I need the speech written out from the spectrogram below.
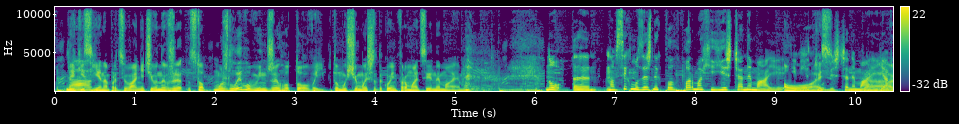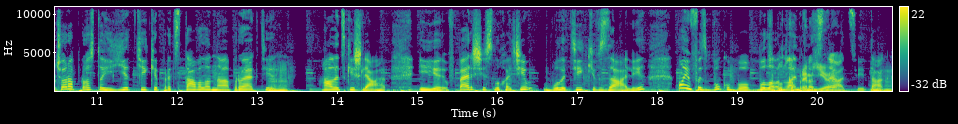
Так. Якісь є напрацювання, чи вони вже стоп? Можливо, він вже готовий, тому що ми ще такої інформації не маємо. Ну е, на всіх музичних платформах її ще немає, і в Ютубі ще немає. Я вчора просто її тільки представила на проєкті. Галицький шлягер. І в перші слухачі були тільки в залі. Ну і в Фейсбуку, бо була Це була онлайн прем'єра. трансляції. Так. Мгм.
